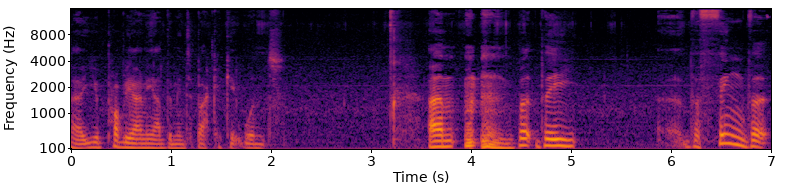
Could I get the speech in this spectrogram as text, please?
Uh, you probably only add them into backer kit once. Um, but the the thing that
